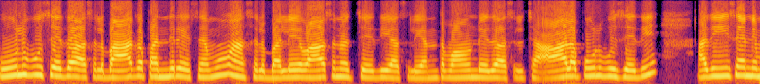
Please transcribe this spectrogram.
పూలు పూసేదో అసలు బాగా పందిరేసాము. అసలు భలే వాసన వచ్చేది అసలు ఎంత బాగుండేదో అసలు చాలా పూలు పూసేది. అది ఈశాన్య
